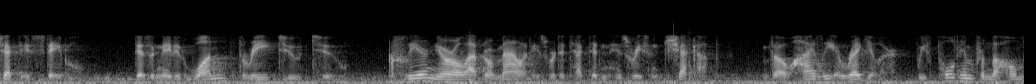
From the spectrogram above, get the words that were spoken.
Subject is stable. Designated 1322. Clear neural abnormalities were detected in his recent checkup. Though highly irregular, we've pulled him from the home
